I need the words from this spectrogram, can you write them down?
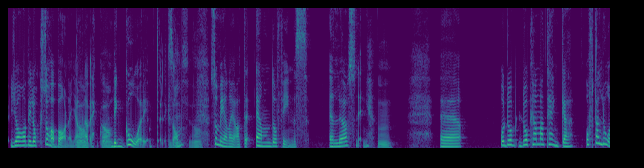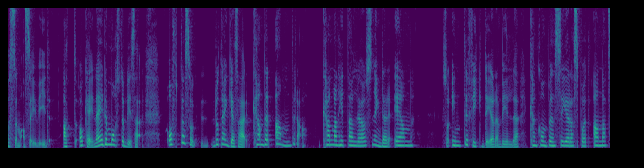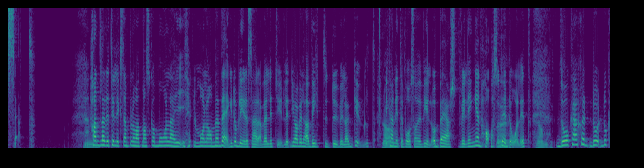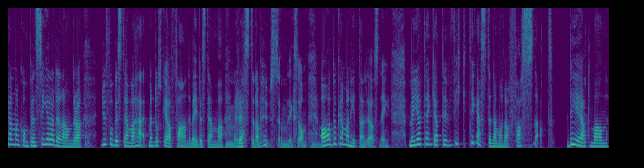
Ja, Jag vill också ha barnen jämna Ja, veckor. ja. Det går inte liksom. precis. Ja. Så menar jag att det ändå finns en lösning. Mm. Eh, och då, då kan man tänka, ofta låser man sig vid att okej, nej det måste bli så här. Ofta så, då tänker jag så här, kan den andra, kan man hitta en lösning där en som inte fick det den ville kan kompenseras på ett annat sätt? Mm. Handlar det till exempel om att man ska måla, i, måla om en vägg, då blir det så här väldigt tydligt. Jag vill ha vitt, du vill ha gult. Vi Ja. kan inte få som vi vill och beige vill ingen ha, så det är Nej. dåligt. Randigt. Då, kanske, då, då kan man kompensera den andra. Du får bestämma här, men då ska jag fan i mig bestämma Mm. resten av huset. Liksom. Ja, då kan man hitta en lösning. Men jag tänker att det viktigaste när man har fastnat, det är att man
